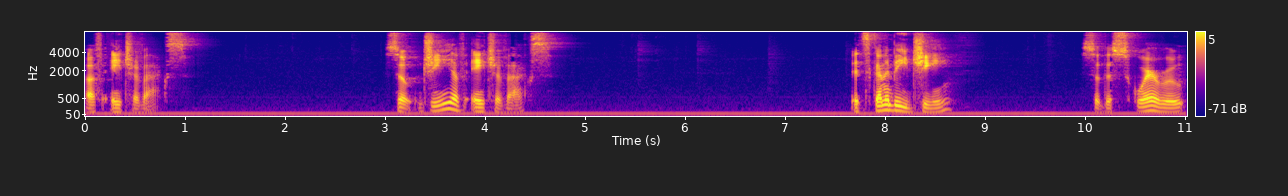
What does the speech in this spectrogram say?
of h of x. So g of h of x, it's going to be g, so the square root,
